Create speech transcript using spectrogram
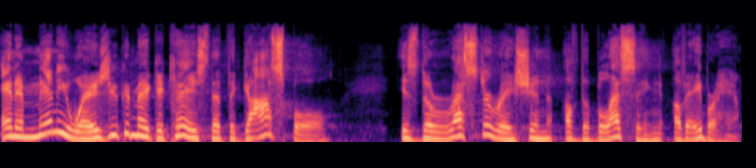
And in many ways, you could make a case that the gospel is the restoration of the blessing of Abraham.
